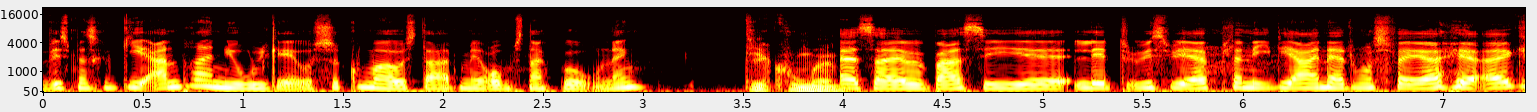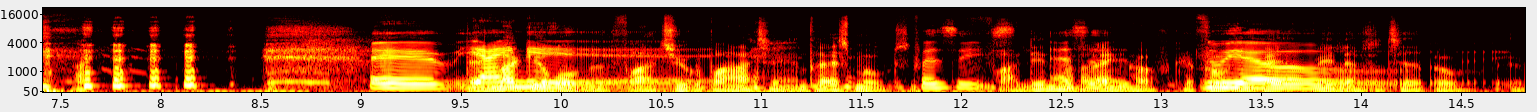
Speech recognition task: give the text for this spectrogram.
hvis man skal give andre en julegave, så kunne man jo starte med rumsnakbogen, ikke? Det kunne man. Altså, jeg vil bare sige uh, lidt, hvis vi er planet i egen atmosfære her, ikke? øh, Danmark jeg egentlig, i rummet fra Tycho Brahe til Andreas Mogensen. Præcis. Fra Lindholm altså, Ringhof kan få er jeg vel, jo velassorteret bog. øh,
